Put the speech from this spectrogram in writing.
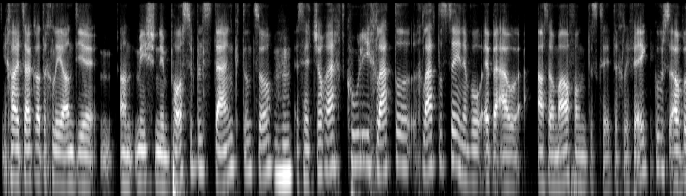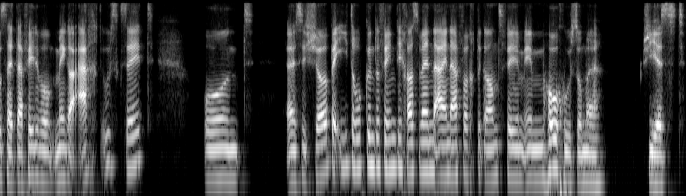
ich habe jetzt auch gerade ein bisschen an die an Mission Impossibles gedacht und so. Mhm. Es hat schon recht coole Kletter, Kletterszenen, wo eben auch, also am Anfang, das sieht ein bisschen fake aus, aber es hat auch viele, wo mega echt aussieht. Und es ist schon beeindruckender, finde ich, als wenn ein einfach den ganzen Film im Hochhaus schießt.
